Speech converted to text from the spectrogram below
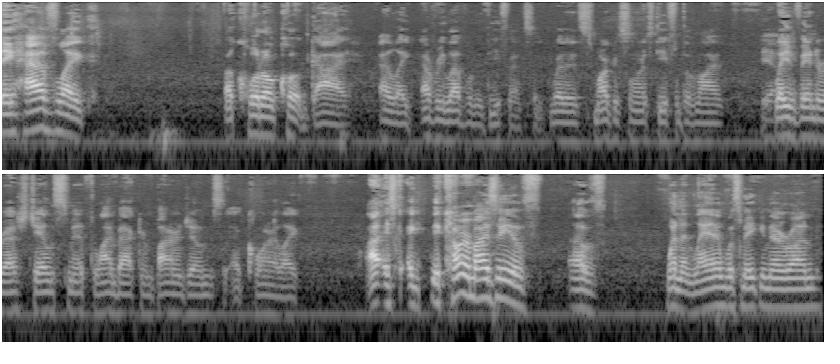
they have like a quote unquote guy at like every level of the defense, like whether it's Marcus Lawrence defensive line, Yeah. Leighton Vander Esch, Jaylon Smith linebacker, and Byron Jones at corner. Like, I, it's, it, it kind of reminds me of of when Atlanta was making their run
